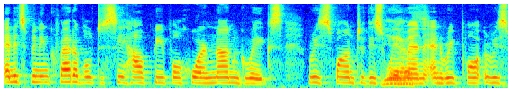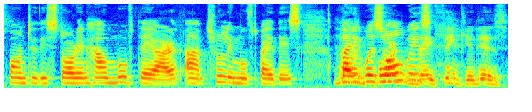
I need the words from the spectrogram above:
And it's been incredible to see how people who are non-Greeks respond to these women and repo- respond to this story and how moved they are. Um, truly moved by this. How but it was always they think it is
